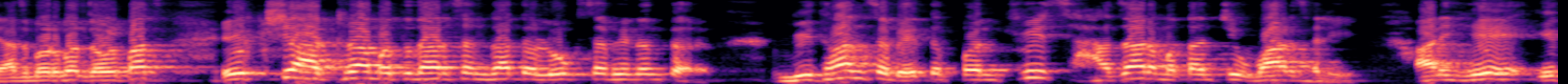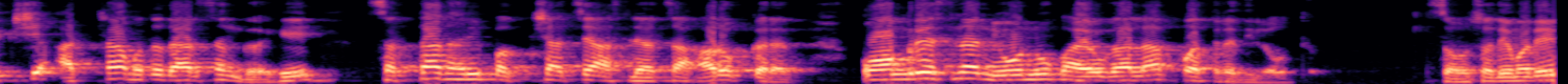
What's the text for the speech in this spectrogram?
त्याचबरोबर जवळपास एकशे अठरा मतदारसंघात लोकसभेनंतर विधानसभेत पंचवीस हजार मतांची वाढ झाली. आणि हे एकशे अठरा मतदारसंघ हे सत्ताधारी पक्षाचे असल्याचा आरोप करत काँग्रेसनं निवडणूक आयोगाला पत्र दिलं होतं. संसदेमध्ये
